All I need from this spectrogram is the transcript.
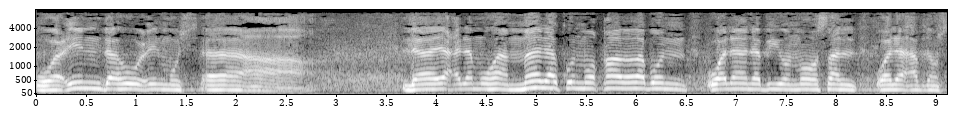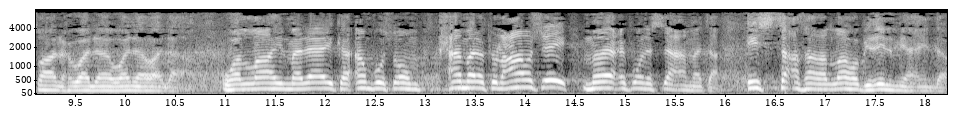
وعنده علم الساعة. لا يعلمها ملك مقرب ولا نبي موصل ولا عبد صالح ولا ولا ولا. والله الملائكة أنفسهم حملة العرش ما يعرفون الساعة متى. استأثر الله بعلمها عنده.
